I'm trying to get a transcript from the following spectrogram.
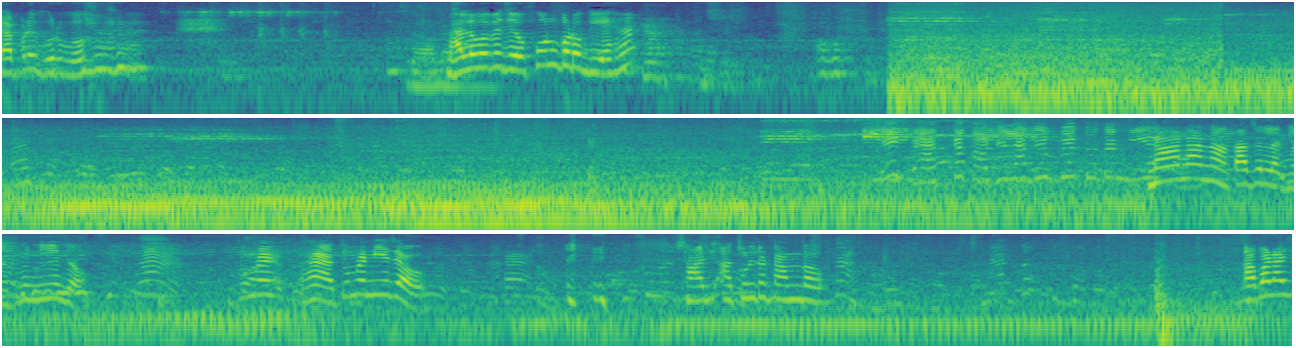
তারপরে ঘুরবো। ভালোভাবে যেও ফোন করো গিয়ে হ্যাঁ ব্যাগটা কাজে লাগবে তোদের নিয়ে না না না, কাজে লাগবে, তুমি নিয়ে যাও। তোমরা হ্যাঁ তোমরা নিয়ে যাও। শাড়ি, আঁচলটা টান দাও। আবার আজ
